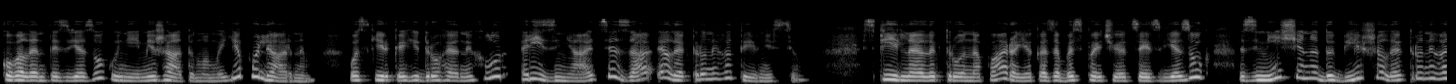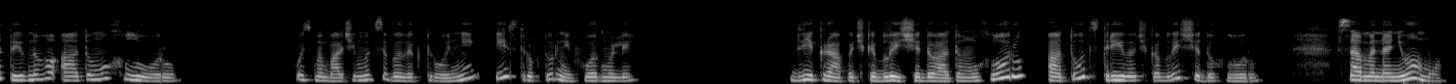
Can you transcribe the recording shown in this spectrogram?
Ковалентний зв'язок у ній між атомами є полярним, оскільки гідроген і хлор різняться за електронегативністю. Спільна електронна пара, яка забезпечує цей зв'язок, зміщена до більш електронегативного атому хлору. Ось ми бачимо це в електронній і структурній формулі. Дві крапочки ближче до атому хлору, а тут стрілочка ближче до хлору. Саме на ньому,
